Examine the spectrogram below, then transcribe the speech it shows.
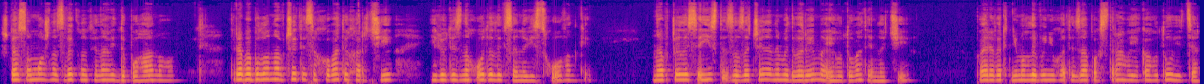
З часом можна звикнути навіть до поганого. Треба було навчитися ховати харчі, і люди знаходили все нові схованки. Навчилися їсти за зачиненими дверима і готувати вночі. Перевертні могли винюхати запах страви, яка готується,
